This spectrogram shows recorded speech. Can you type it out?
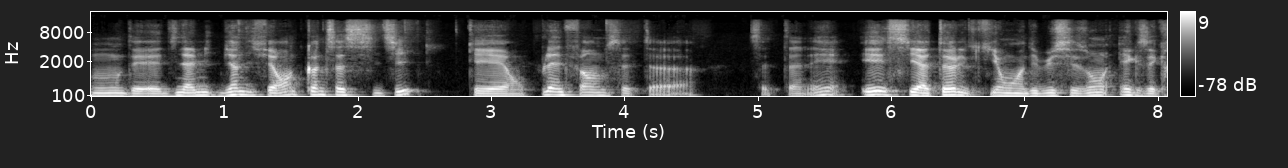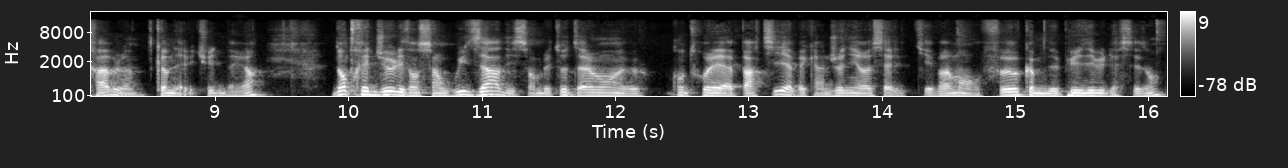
ont des dynamiques bien différentes. Kansas City, qui est en pleine forme cette, cette année, et Seattle, qui ont un début de saison exécrable, comme d'habitude d'ailleurs. D'entrée de jeu, les anciens Wizards, ils semblaient totalement euh, contrôler la partie avec un Johnny Russell qui est vraiment en feu, comme depuis le début de la saison.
